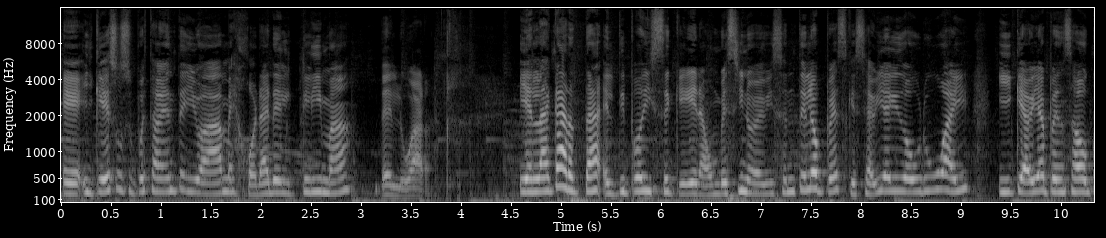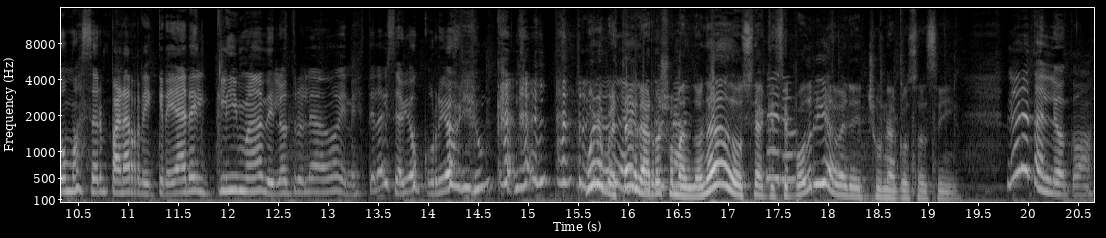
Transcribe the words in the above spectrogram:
y que eso supuestamente iba a mejorar el clima del lugar. Y en la carta el tipo dice que era un vecino de Vicente López que se había ido a Uruguay y que había pensado cómo hacer para recrear el clima del otro lado en este lado y se había ocurrido abrir un canal. Bueno, pero está el arroyo. Maldonado, o sea que se podría haber hecho una cosa así. No era tan loco.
